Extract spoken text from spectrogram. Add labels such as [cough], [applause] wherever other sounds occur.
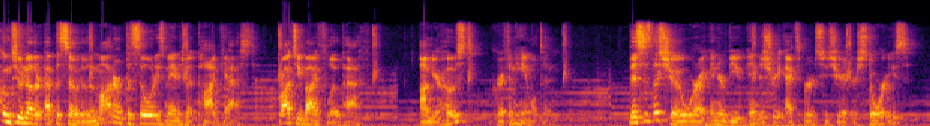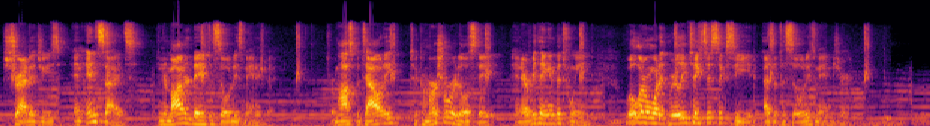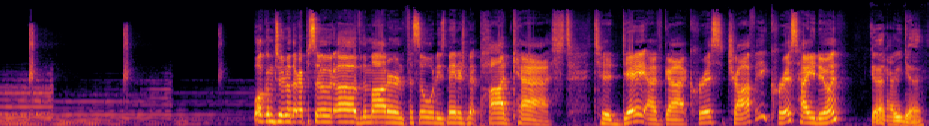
Welcome to another episode of the Modern Facilities Management Podcast, brought to you by FlowPath. I'm your host, Griffin Hamilton. This is the show where I interview industry experts who share their stories, strategies, and insights into modern day facilities management. From hospitality to commercial real estate and everything in between, we'll learn what it really takes to succeed as a facilities manager. Welcome to another episode of the Modern Facilities Management Podcast. Today I've got Chris Cioffi. Chris, how you doing? Good. How are you doing?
